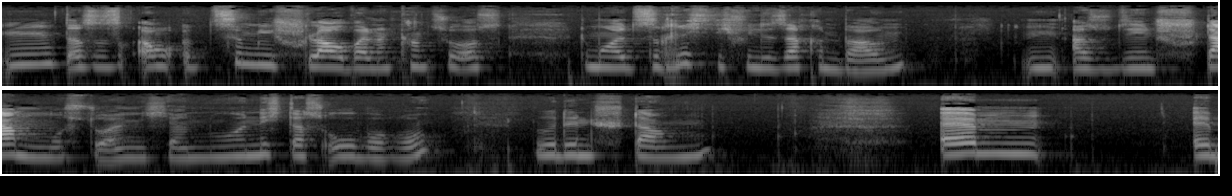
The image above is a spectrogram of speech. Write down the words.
Mm, das ist auch ziemlich schlau, weil dann kannst du aus dem Holz richtig viele Sachen bauen. Also den Stamm musst du eigentlich ja nur, nicht das obere. Nur den Stamm. Ähm, äh,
